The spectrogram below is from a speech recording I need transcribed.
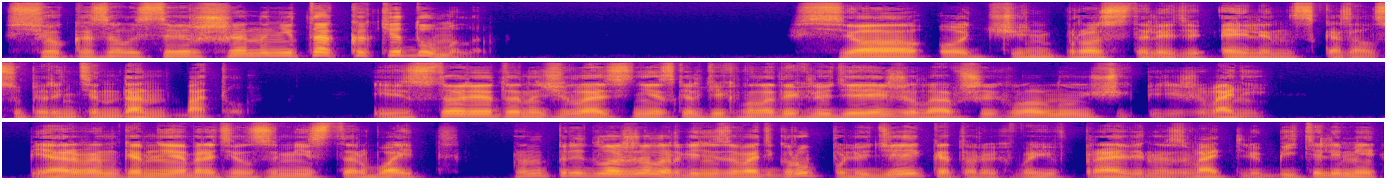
Все казалось совершенно не так, как я думала. «Все очень просто, леди Эйлин», — сказал суперинтендант Баттл. История эта началась с нескольких молодых людей, желавших волнующих переживаний. Первым ко мне обратился мистер Уайт. Он предложил организовать группу людей, которых вы вправе назвать любителями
